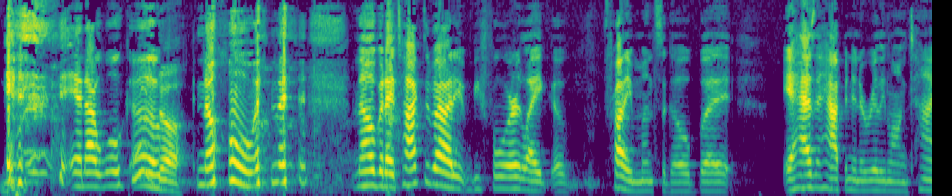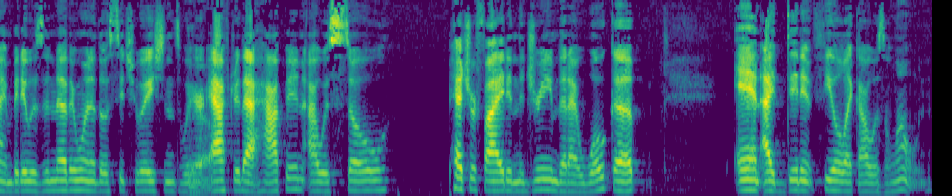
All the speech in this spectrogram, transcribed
and I woke up. No, no, but I talked about it before, like uh, probably months ago, but it hasn't happened in a really long time. But it was another one of those situations where Yeah. after that happened, I was so petrified in the dream that I woke up and I didn't feel like I was alone.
